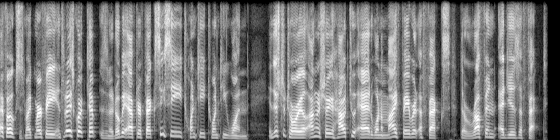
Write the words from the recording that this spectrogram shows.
Hi folks, it's Mike Murphy, and today's quick tip is an Adobe After Effects CC 2021. In this tutorial, I'm going to show you how to add one of my favorite effects, the Roughen Edges effect,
